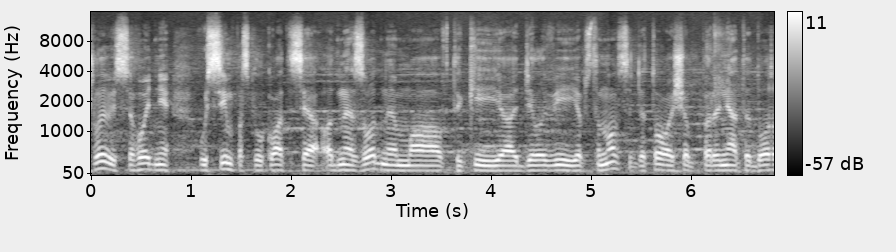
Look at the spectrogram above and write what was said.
Можливість сьогодні усім поспілкуватися одне з одним в такій діловій обстановці для того, щоб перейняти досвід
